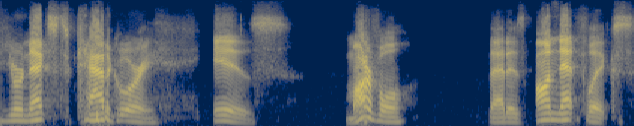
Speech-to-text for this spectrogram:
your next category is Marvel. That is on Netflix.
